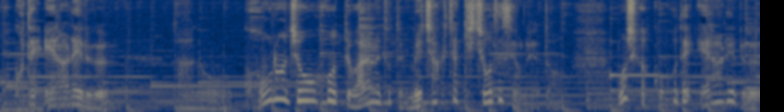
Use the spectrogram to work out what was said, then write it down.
ここで得られるこの情報って我々にとってめちゃくちゃ貴重ですよねと。もしくはここで得られる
